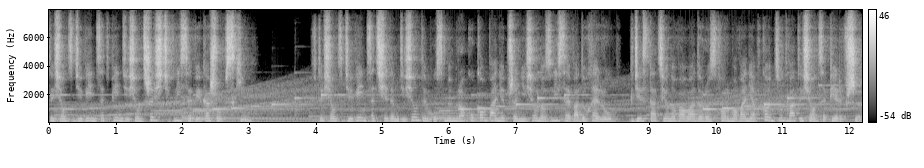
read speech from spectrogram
1956 w Lisewie Kaszubskim. W 1978 roku kompanię przeniesiono z Lisewa do Helu, gdzie stacjonowała do rozformowania w końcu 2001.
